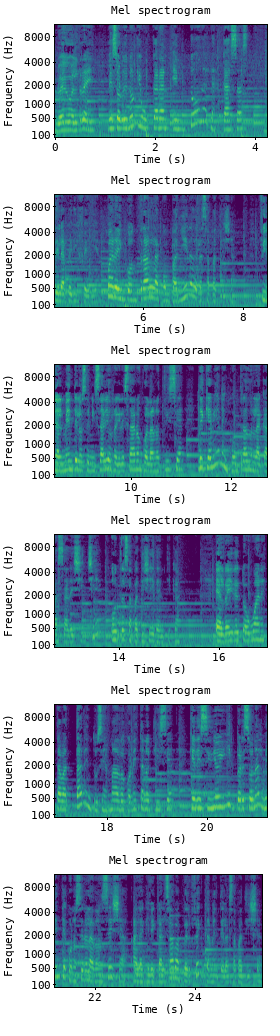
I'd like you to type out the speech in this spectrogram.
Luego el rey les ordenó que buscaran en todas las casas de la periferia para encontrar la compañera de la zapatilla. Finalmente los emisarios regresaron con la noticia de que habían encontrado en la casa de Xiche otra zapatilla idéntica. El rey de Towan estaba tan entusiasmado con esta noticia que decidió ir personalmente a conocer a la doncella, a la que le calzaba perfectamente la zapatilla.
